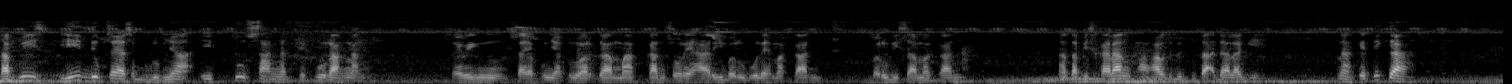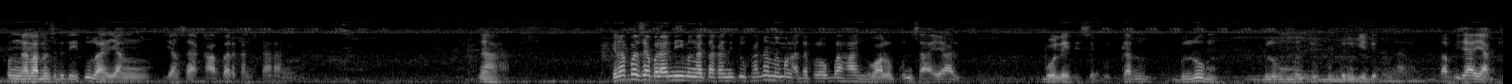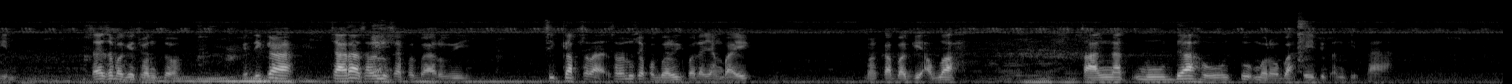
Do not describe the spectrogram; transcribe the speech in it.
Tapi hidup saya sebelumnya itu sangat kekurangan. Sering saya punya keluarga makan sore hari baru boleh makan baru bisa makan. Nah tapi sekarang hal-hal seperti itu tak ada lagi. Nah ketika pengalaman seperti itulah yang yang saya kabarkan sekarang nah kenapa saya berani mengatakan itu? Karena memang ada perubahan walaupun saya boleh disebutkan belum belum mencukupi kehidupan. Saya tapi saya yakin saya sebagai contoh ketika cara selalu saya perbarui sikap selalu saya perbarui kepada yang baik maka bagi Allah sangat mudah untuk merubah kehidupan kita.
